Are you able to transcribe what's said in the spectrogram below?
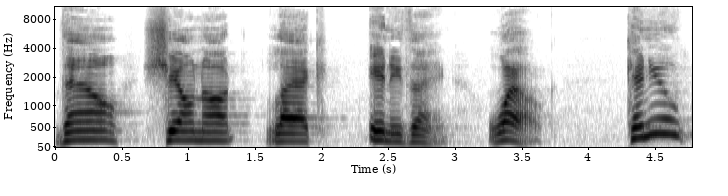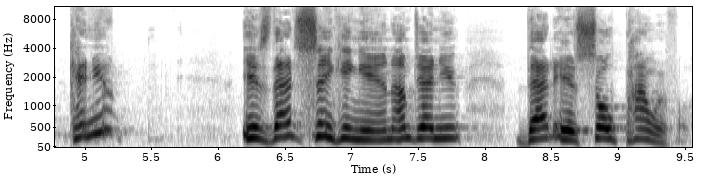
thou shalt not lack anything. Wow. Can you, can you, is that sinking in? I'm telling you, that is so powerful.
